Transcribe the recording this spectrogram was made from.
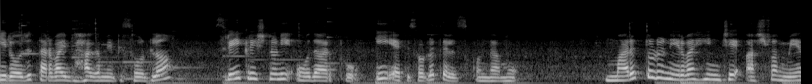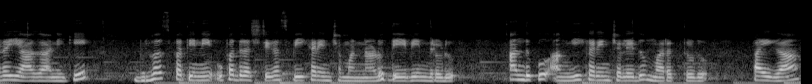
ఈరోజు తర్వాయి భాగం ఎపిసోడ్లో శ్రీకృష్ణుని ఓదార్పు ఈ ఎపిసోడ్లో తెలుసుకుందాము. మరుత్తుడు నిర్వహించే అశ్వమేధ యాగానికి బృహస్పతిని ఉపద్రష్టిగా స్వీకరించమన్నాడు దేవేంద్రుడు. అందుకు అంగీకరించలేదు మరుత్తుడు పైగా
